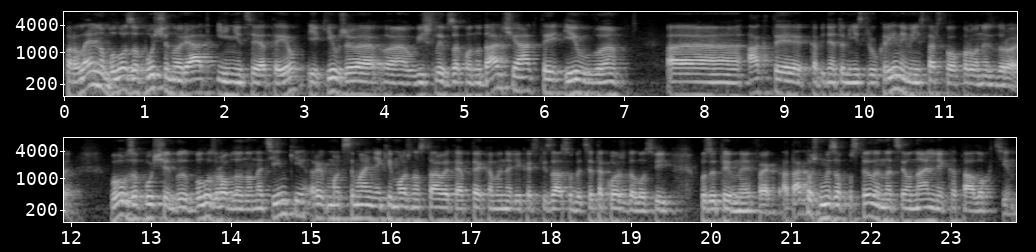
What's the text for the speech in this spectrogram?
Паралельно було запущено ряд ініціатив, які вже е, увійшли в законодавчі акти і в е, акти Кабінету міністрів України і Міністерства охорони здоров'я. Був запущено, було зроблено націнки максимальні, які можна ставити аптеками на лікарські засоби. Це також дало свій позитивний ефект. А також ми запустили національний каталог цін.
